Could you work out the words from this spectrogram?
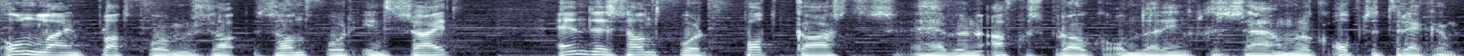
online platform Za- Zandvoort Insight... en de Zandvoort Podcasts hebben afgesproken om daarin gezamenlijk op te trekken.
